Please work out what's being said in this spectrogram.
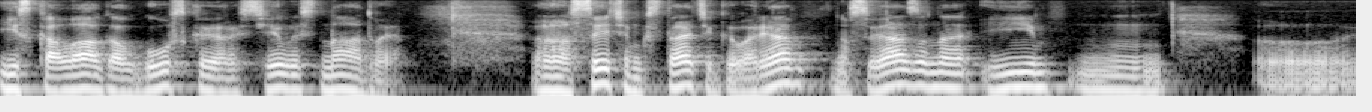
и скала Голговская расселась надвое. Э, с этим, кстати говоря, связано и Э,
